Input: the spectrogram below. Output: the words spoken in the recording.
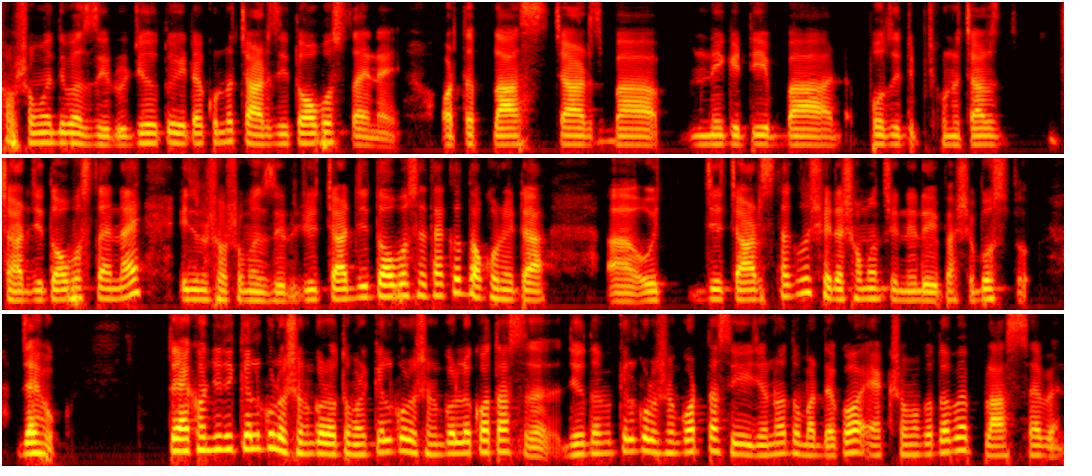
সবসময় দেবা জিরো যেহেতু এটা কোনো চার্জিত অবস্থায় নাই। অর্থাৎ প্লাস চার্জ বা নেগেটিভ বা পজিটিভ কোনো চার্জ চার্জিত অবস্থায় নাই এই জন্য সবসময় জিরো যদি চার্জিত অবস্থায় থাকতো তখন এটা ওই যে চার্জ থাকতো, সেটা সমান চিহ্নের এই পাশে বসতো। যাই হোক, তো এখন যদি ক্যালকুলেশন করো, তোমার ক্যালকুলেশন করলে কত আছে যেহেতু আমি ক্যালকুলেশন করতেছি এই জন্য তোমার দেখো এক সময় কত হবে? প্লাস সেভেন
